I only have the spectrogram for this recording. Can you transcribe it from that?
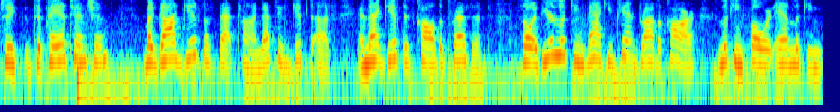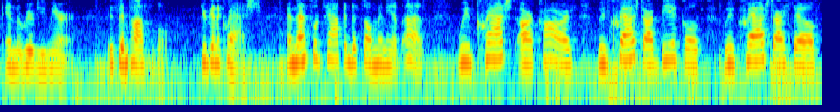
to, to pay attention. But God gives us that time. That's His gift to us. And that gift is called the present. So, if you're looking back, you can't drive a car looking forward and looking in the rearview mirror. It's impossible. You're going to crash. And that's what's happened to so many of us. We've crashed our cars, we've crashed our vehicles, we've crashed ourselves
